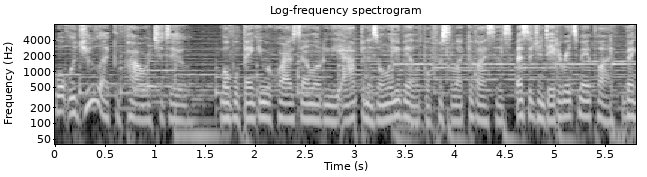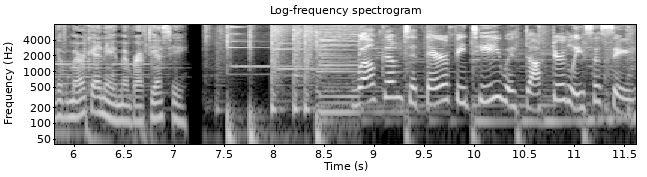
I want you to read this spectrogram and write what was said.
What would you like the power to do? Mobile banking requires downloading the app and is only available for select devices. Message and data rates may apply. Bank of America and a member FDIC. Welcome to Therapy Tea with Dr. Lisa C.,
